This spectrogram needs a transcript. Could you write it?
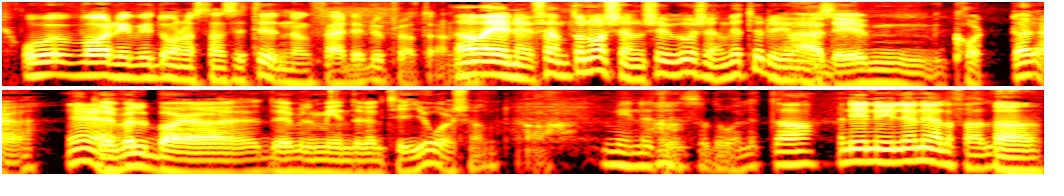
Och var är vi då någonstans i tiden ungefär, det du pratar om? Ja, vad är det nu? 15 år sedan? 20 år sedan? Vet du det Jonas? Ja, det är kortare. Är det? det? är väl bara, det är väl mindre än 10 år sedan. Ja, minnet är så dåligt. Ja, men det är nyligen i alla fall. Ja,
